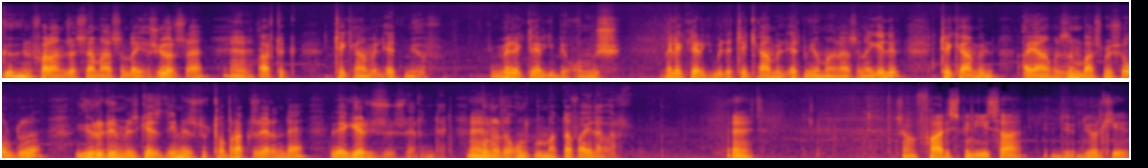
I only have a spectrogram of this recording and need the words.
göğün falanca semasında yaşıyorsa Evet. artık tekamül etmiyor. Melekler gibi olmuş. Melekler gibi de tekamül etmiyor manasına gelir. Tekamül ayağımızın basmış olduğu, yürüdüğümüz, gezdiğimiz toprak üzerinde ve yeryüzü üzerinde. Evet. Bunu da unutmamakta fayda var. Evet. Hocam Faris bin İsa di- diyor ki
